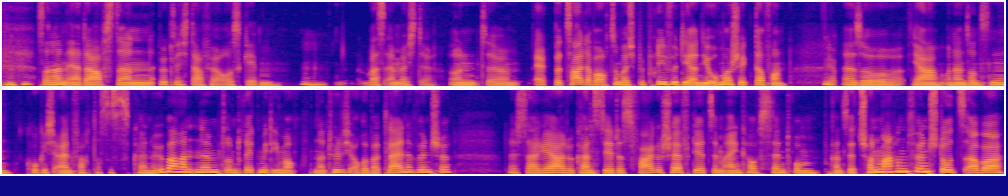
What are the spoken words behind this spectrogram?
mhm. sondern er darf es dann wirklich dafür ausgeben, mhm. was er möchte. Und äh, er bezahlt aber auch zum Beispiel Briefe, die er an die Oma schickt, davon. Ja. Also ja, und ansonsten gucke ich einfach, dass es keine Überhand nimmt und rede mit ihm auch natürlich auch über kleine Wünsche. Ich sage, ja, du kannst dir das Fahrgeschäft jetzt im Einkaufszentrum, kannst du jetzt schon machen für einen Stutz, aber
